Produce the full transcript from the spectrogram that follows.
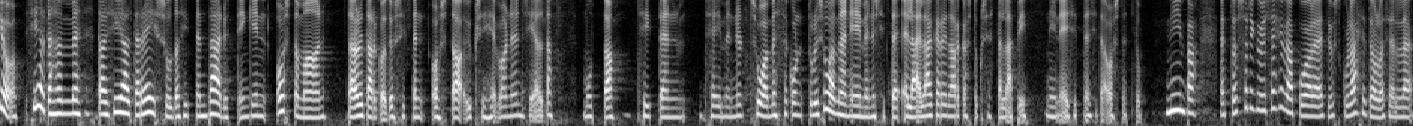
Joo, sieltähän me, tai sieltä reissulta sitten päädyttiinkin ostamaan, tai oli tarkoitus sitten ostaa yksi hevonen sieltä, mutta sitten se ei mennyt Suomessa, kun tuli Suomeen, niin ei mennyt sitten eläinlääkäritarkastuksesta läpi, niin ei sitten sitä ostettu. Niinpä, että tuossa oli kyllä se hyvä puoli, että just kun lähti tuollaiselle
